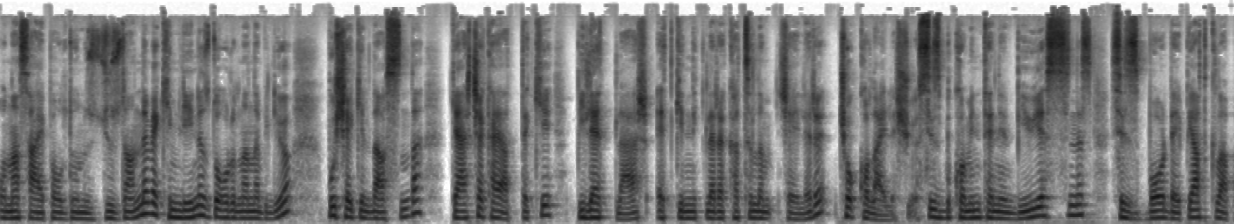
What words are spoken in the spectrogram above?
Ona sahip olduğunuz cüzdan ne ve kimliğiniz doğrulanabiliyor. Bu şekilde aslında gerçek hayattaki biletler, etkinliklere katılım şeyleri çok kolaylaşıyor. Siz bu komünitenin bir üyesisiniz. Siz Bored Ape Yacht Club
